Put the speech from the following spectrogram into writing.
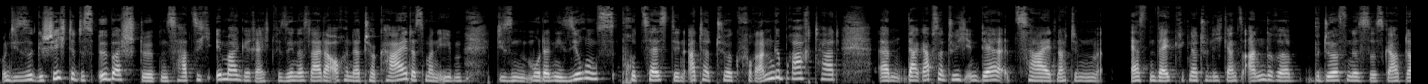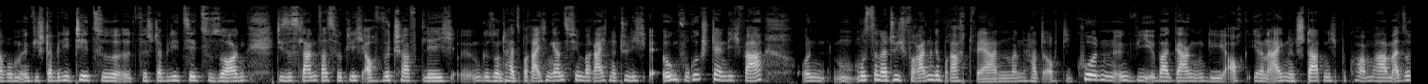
Und diese Geschichte des Überstülpens hat sich immer gerecht. Wir sehen das leider auch in der Türkei, dass man eben diesen Modernisierungsprozess, den Atatürk vorangebracht hat. Ähm, da gab es natürlich in der Zeit nach dem Ersten Weltkrieg natürlich ganz andere Bedürfnisse. Es gab darum, irgendwie Stabilität zu, für Stabilität zu sorgen. Dieses Land, was wirklich auch wirtschaftlich, im Gesundheitsbereich, in ganz vielen Bereichen natürlich irgendwo rückständig war und musste natürlich vorangebracht werden. Man hat auch die Kurden irgendwie übergangen, die auch ihren eigenen Staat nicht bekommen haben. Also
